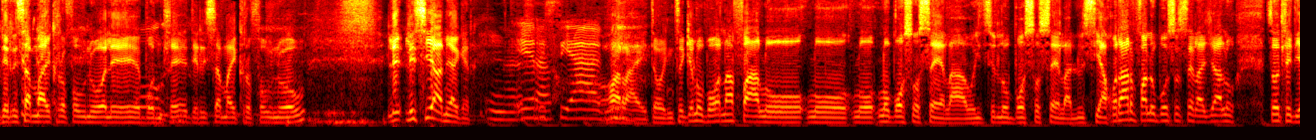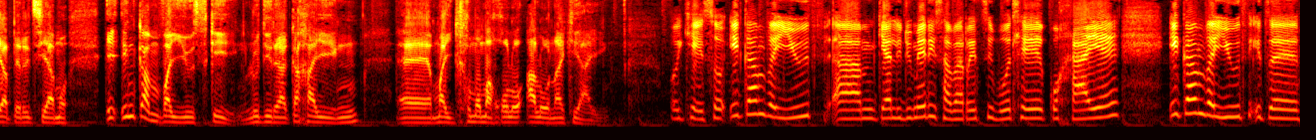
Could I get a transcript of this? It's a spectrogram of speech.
dirisa microphone o le bontle dirisa microphone o. Le siame a kere e re siame. alright o ntse ke lo bona fa lo lo lo lo bososela o itse lo bososela lo sia. Gore a re fa lo bososela jalo tsotlhe di apere tshiamo. E nkamva youth king lo dira ka ga eng um maitlhomo magolo a lona ke a eng okay so ikamva youth um ke a le dumedisa baretsi botlhe ko gae. Ikamva youth it's a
